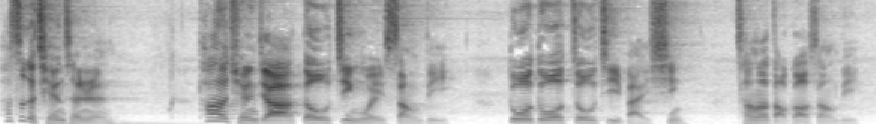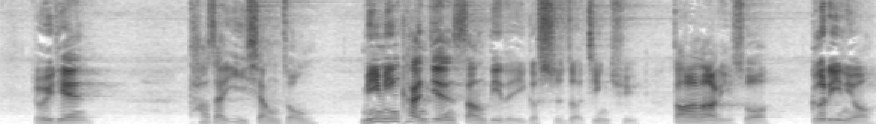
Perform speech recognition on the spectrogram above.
他是个虔诚人，他和全家都敬畏上帝，多多周济百姓，常常祷告上帝。有一天，他在异象中明明看见上帝的一个使者进去，到他那里说：“哥尼流，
